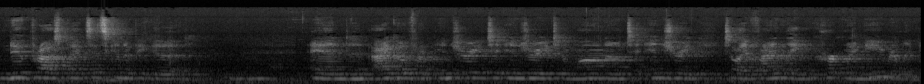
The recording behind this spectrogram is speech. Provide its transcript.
new prospects. It's going to be good. And I go from injury to injury to mono to injury till I finally hurt my knee really bad.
